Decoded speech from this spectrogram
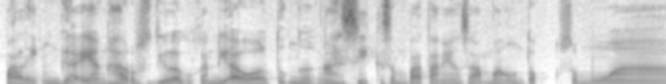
paling enggak yang harus dilakukan di awal tuh ngasih kesempatan yang sama untuk semua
